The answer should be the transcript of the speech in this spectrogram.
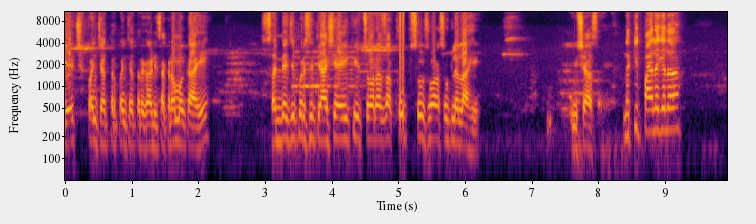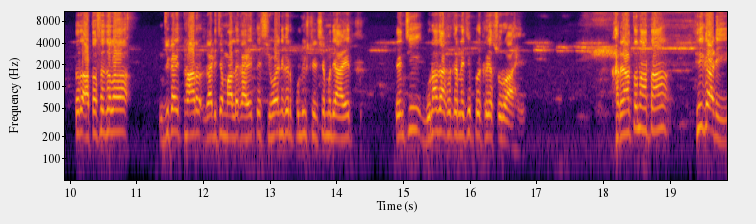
एच पंच्याहत्तर पंच्याहत्तर गाडीचा क्रमांक आहे. सध्याची परिस्थिती अशी आहे की चोराचा खूप सुळसुळा सुटलेला आहे. विषय असा आहे. नक्कीच पाहायला गेलं तर आता सध्याला जे काही थार गाडीचे मालक आहेत ते शिवाजीनगर पोलीस स्टेशनमध्ये आहेत. त्यांची गुन्हा दाखल करण्याची प्रक्रिया सुरू आहे. खऱ्या अर्थानं आता ही गाडी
